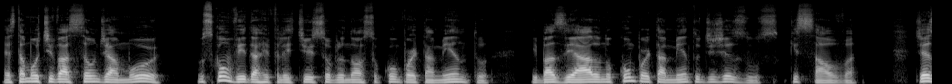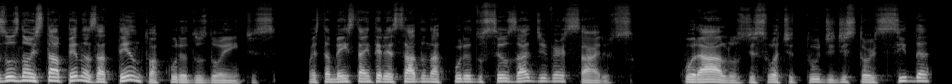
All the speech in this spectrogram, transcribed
Esta motivação de amor nos convida a refletir sobre o nosso comportamento e baseá-lo no comportamento de Jesus, que salva. Jesus não está apenas atento à cura dos doentes, mas também está interessado na cura dos seus adversários, curá-los de sua atitude distorcida,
